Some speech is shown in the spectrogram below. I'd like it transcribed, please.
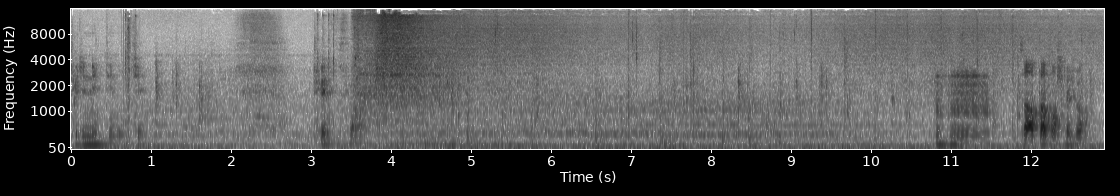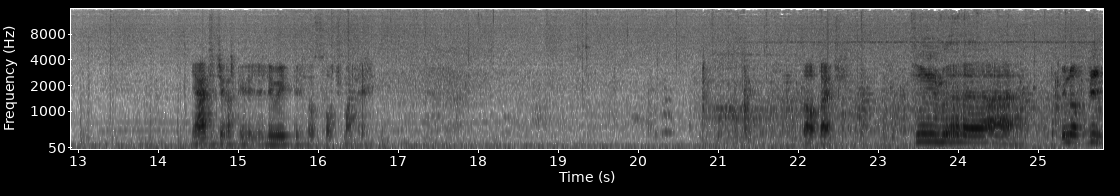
Тэрнийг тийм үжээ. Тэгэхээр Хм. За одоо болох юм уу? Яаж хийж байгаа тэр элеватор руу сууч марах. За одоо ажил. Тийм ээ. Энэ бол би.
